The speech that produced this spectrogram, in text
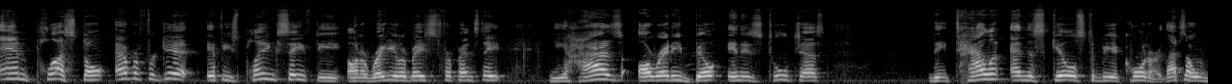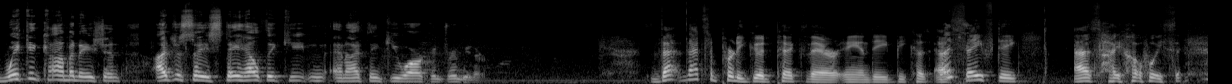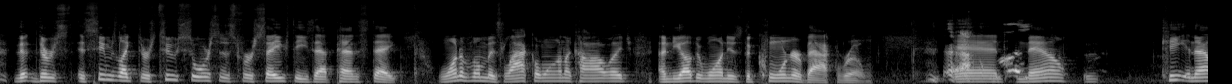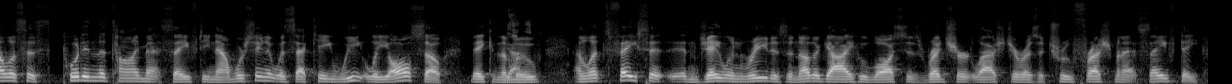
and plus, don't ever forget if he's playing safety on a regular basis for Penn State, he has already built in his tool chest the talent and the skills to be a corner. That's a wicked combination. I just say stay healthy, Keaton, and I think you are a contributor. That that's a pretty good pick there, Andy, because at safety, as I always say, there's it seems like there's two sources for safeties at Penn State. One of them is Lackawanna College, and the other one is the cornerback room. And right. now Keaton Ellis has put in the time at safety. Now we're seeing it with Zakee Wheatley also making the yes. move. And let's face it, and Jaylen Reed is another guy who lost his red shirt last year as a true freshman at safety.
